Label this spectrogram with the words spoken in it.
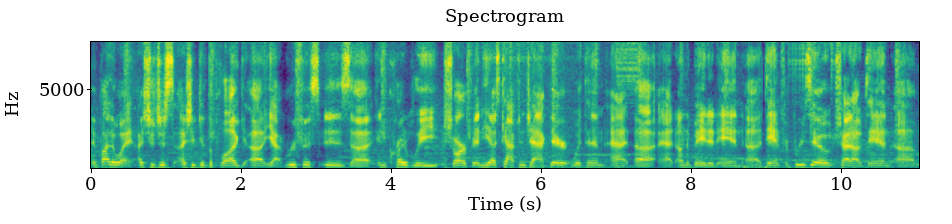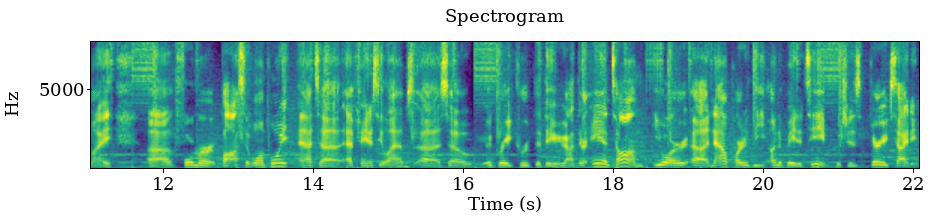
And by the way, I should just I should give the plug. Uh, yeah, Rufus is uh, incredibly sharp, and he has Captain Jack there with him at uh, at Unabated, and uh, Dan Fabrizio. Shout out Dan, uh, my uh, former boss at one point at at Fantasy Labs. so a great group that they got there. And Tom, you are now part of the Unabated team, which is very exciting.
